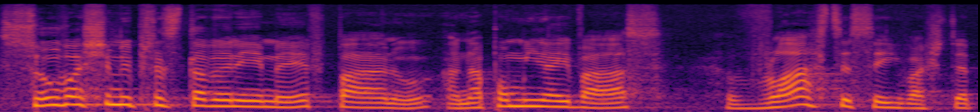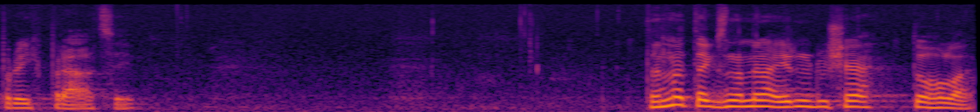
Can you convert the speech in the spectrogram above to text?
Jsou vašimi představenými v pánu a napomínají vás, v lásce se jich vašte pro jejich práci. Tenhle text znamená jednoduše tohle.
